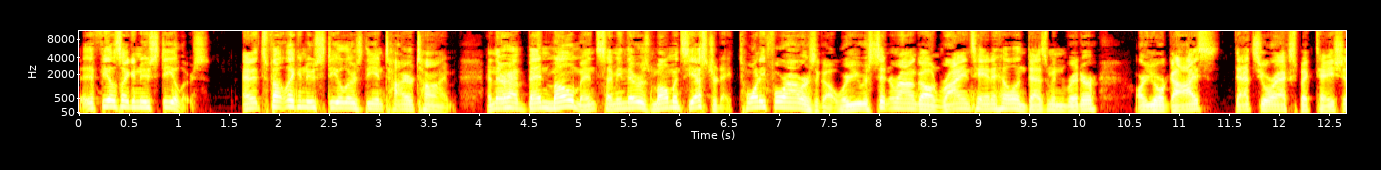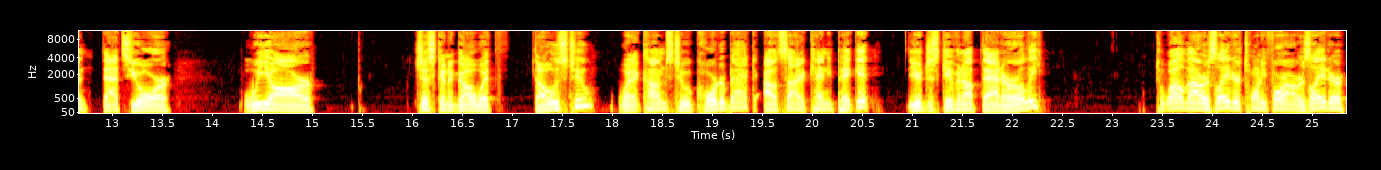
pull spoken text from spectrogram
It feels like a new Steelers. And it's felt like a new Steelers the entire time. And there have been moments, I mean, there was moments yesterday, 24 hours ago, where you were sitting around going, Ryan Tannehill and Desmond Ridder are your guys. That's your expectation. That's your, we are just going to go with those two when it comes to a quarterback outside of Kenny Pickett. You're just giving up that early. 12 hours later, 24 hours later,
